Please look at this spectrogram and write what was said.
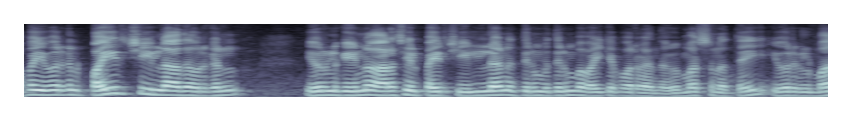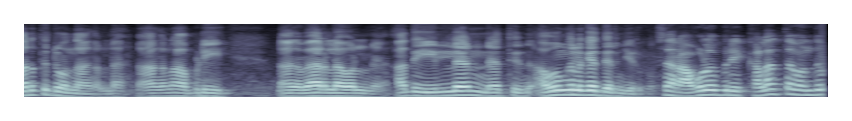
அப்போ இவர்கள் பயிற்சி இல்லாதவர்கள் இவர்களுக்கு இன்னும் அரசியல் பயிற்சி இல்லைன்னு திரும்ப திரும்ப வைக்கப்படுற அந்த விமர்சனத்தை இவர்கள் மறுத்துட்டு வந்தாங்கல்ல. நாங்களாம் அப்படி நாங்கள் வேறு லெவல்னு. அது இல்லைன்னு நேற்று அவங்களுக்கே தெரிஞ்சிருக்கும். சார் அவ்வளோ பெரிய களத்தை வந்து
